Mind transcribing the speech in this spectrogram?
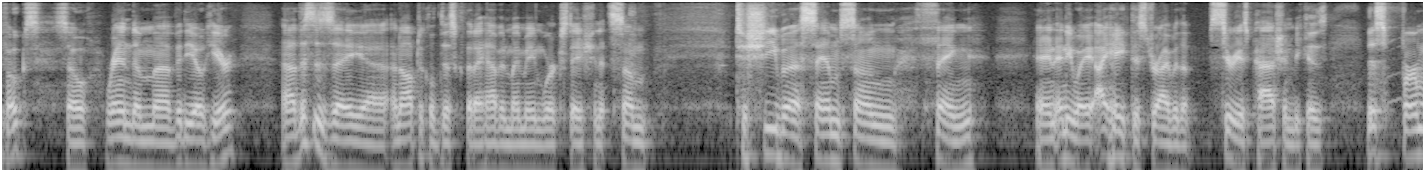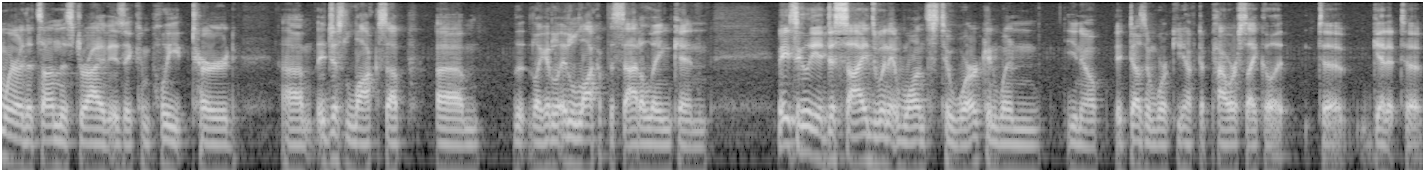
folks, so random uh, video here. Uh, this is a uh, an optical disc that I have in my main workstation. It's some Toshiba Samsung thing. And anyway, I hate this drive with a serious passion because this firmware that's on this drive is a complete turd. Um, it just locks up, um, like it'll, it'll lock up the SATA link and basically it decides when it wants to work and when, you know, it doesn't work you have to power cycle it to get it to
